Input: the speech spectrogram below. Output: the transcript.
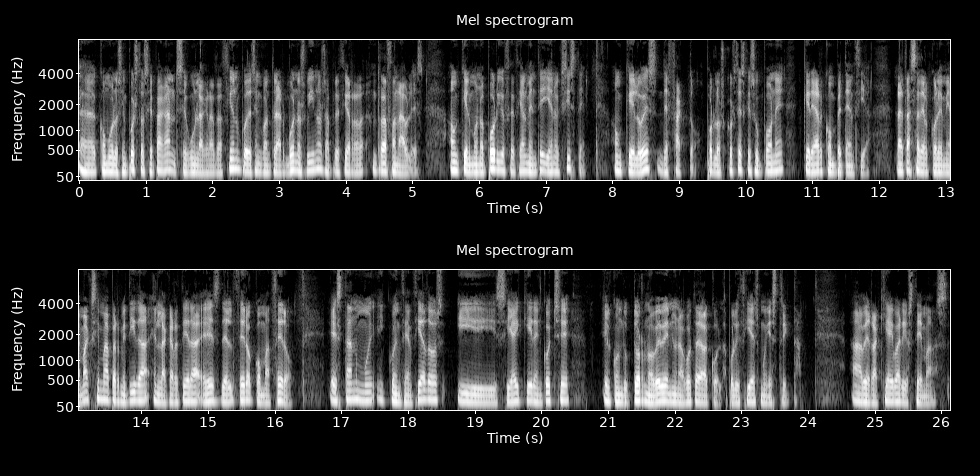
Eh, como los impuestos se pagan según la graduación, puedes encontrar buenos vinos a precios ra razonables, aunque el monopolio oficialmente ya no existe, aunque lo es de facto, por los costes que supone crear competencia. La tasa de alcoholemia máxima permitida en la carretera es del 0,0. Están muy concienciados y si hay que ir en coche, el conductor no bebe ni una gota de alcohol. La policía es muy estricta. A ver, aquí hay varios temas.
